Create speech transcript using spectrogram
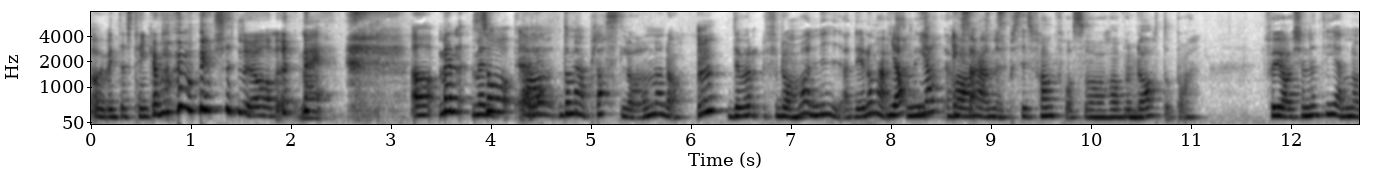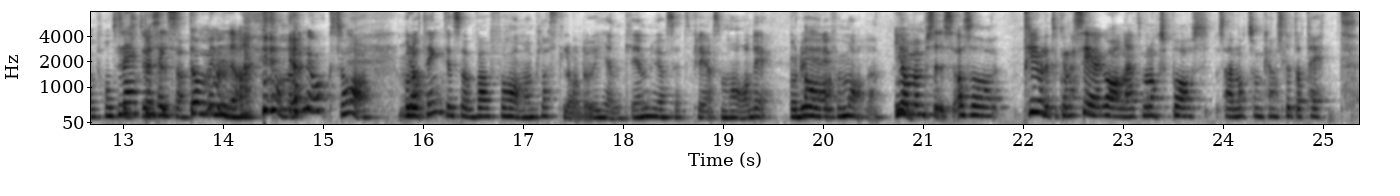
jag vill inte ens tänka på hur många kilo jag har nu. Nej. Ja, men, Men så, ja, de här plastlådorna då? Mm. Det var, för de var nya, det är de här Ja, som vi ja, har här exakt. nu precis framför oss och har vår dator på. För jag kände inte igen dem från sist. Nej, precis. tänkte De är nya. Sådana vill jag också ha. Och Ja. då tänkte jag så, varför har man plastlådor egentligen? Jag har sett flera som har det. Och då är Ja. det för malen. Ja men precis, alltså trevligt att kunna se garnet men också bra så något som kan sluta tätt.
